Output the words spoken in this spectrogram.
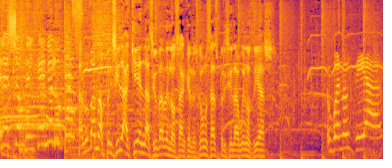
El show del genio Lucas. Saludando a Priscila aquí en la ciudad de Los Ángeles. ¿Cómo estás, Priscila? Buenos días. Buenos días.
